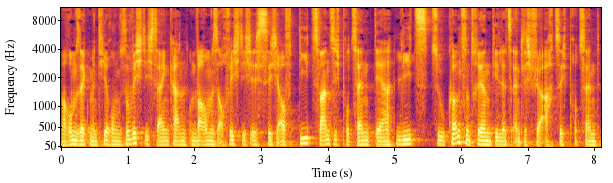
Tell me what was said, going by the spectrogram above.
warum Segmentierung so wichtig sein kann und warum es auch wichtig ist, sich auf die 20 Prozent der Leads zu konzentrieren, die letztendlich für 80 Prozent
